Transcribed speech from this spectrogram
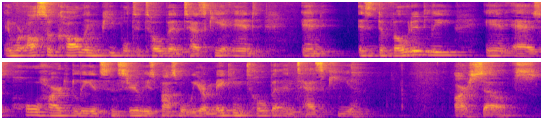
and we're also calling people to Toba and Tazkiyah, and and as devotedly and as wholeheartedly and sincerely as possible, we are making Toba and Tazkiyah ourselves.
